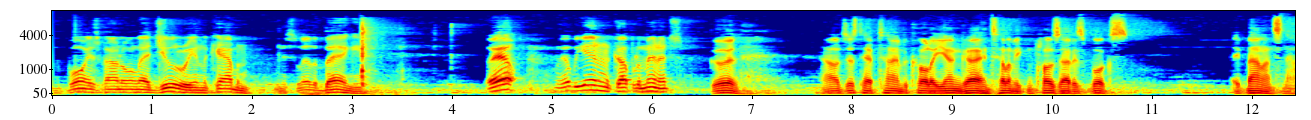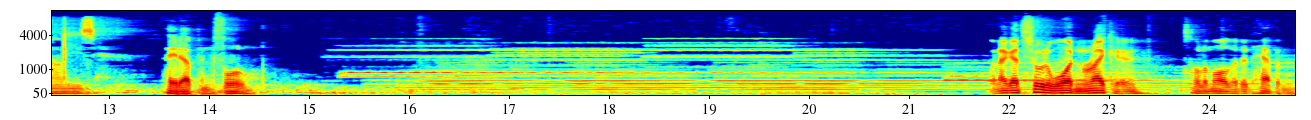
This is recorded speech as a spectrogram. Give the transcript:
The boys found all that jewelry in the cabin in this leather bag here. Well, we'll be in in a couple of minutes. Good. I'll just have time to call a young guy and tell him he can close out his books. They balance now. He's paid up in full. When I got through to Warden Riker, I told him all that had happened,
